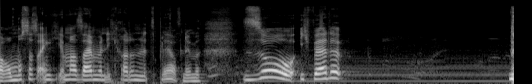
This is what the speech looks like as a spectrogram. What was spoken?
Warum muss das eigentlich immer sein, wenn ich gerade ein Let's Play aufnehme? So, ich werde...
